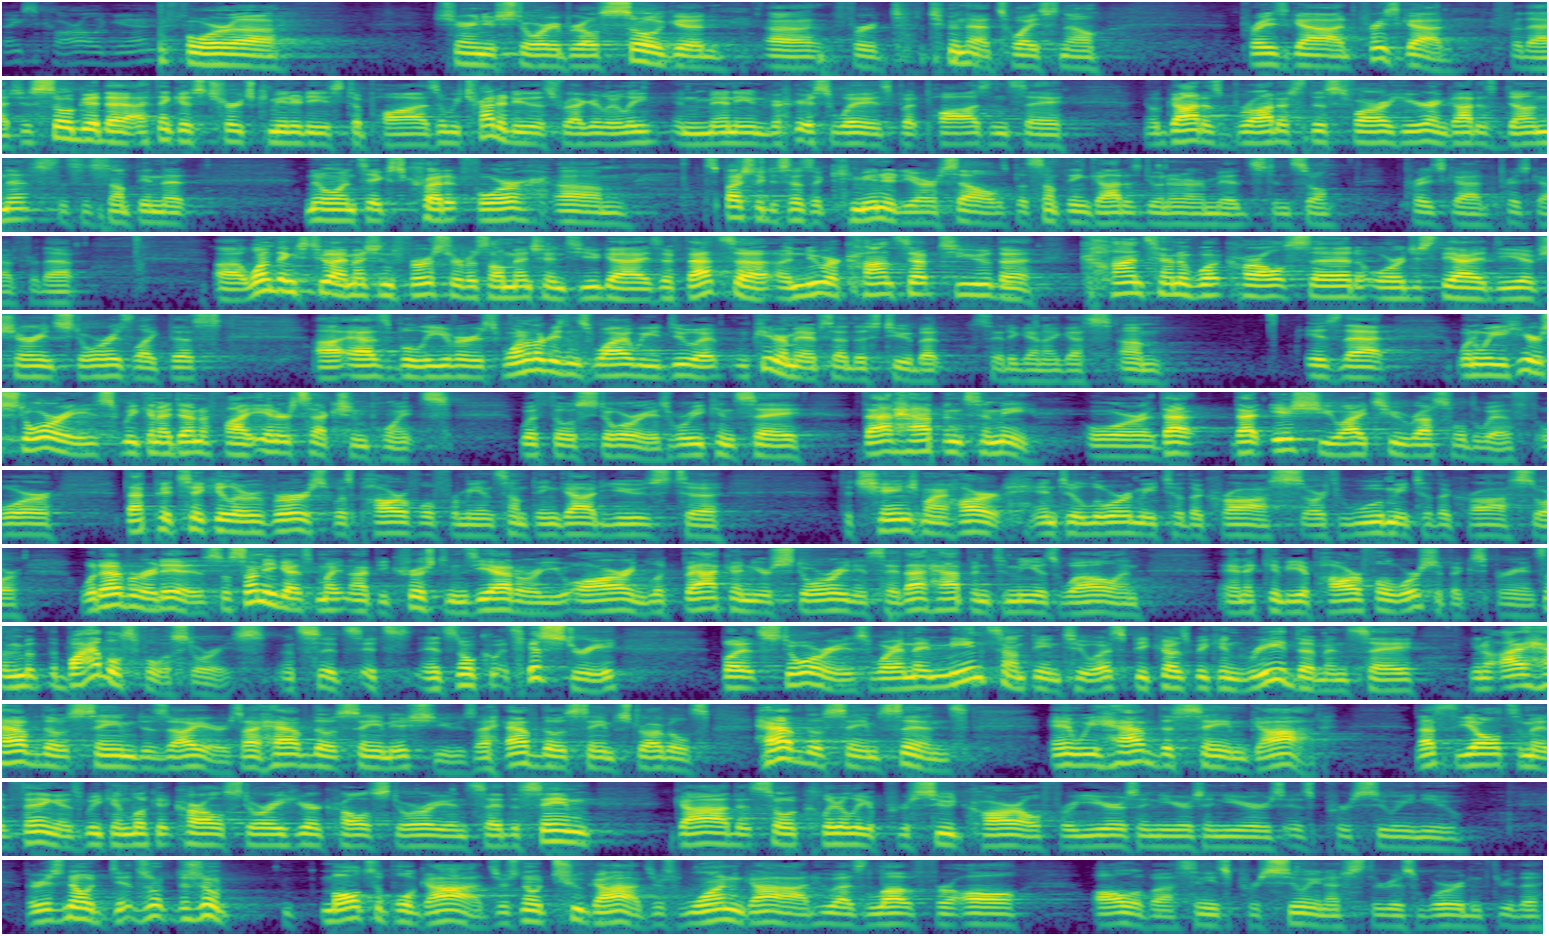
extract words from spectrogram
Thanks, Carl, again for uh, sharing your story, bro. So good uh, for t- doing that twice now. Praise God. Praise God for that. Just so good, to, I think, as church communities to pause. And we try to do this regularly in many and various ways, but pause and say, you know, God has brought us this far here, and God has done this. This is something that no one takes credit for, um, especially just as a community ourselves, but something God is doing in our midst. And so, praise God. Praise God for that. Uh, one of the things, too, I mentioned first service, I'll mention to you guys. If that's a, a, newer concept to you, the content of what Carl said, or just the idea of sharing stories like this uh, as believers, one of the reasons why we do it, and Peter may have said this too, but I'll say it again, I guess, um, is that when we hear stories, we can identify intersection points with those stories, where we can say, that happened to me, or that, that issue I too wrestled with, or that particular verse was powerful for me and something God used to to change my heart and to lure me to the cross or to woo me to the cross or whatever it is. So some of you guys might not be Christians yet, or you are, and look back on your story and say, that happened to me as well. And, and it can be a powerful worship experience. And the Bible's full of stories. It's, it's, it's, it's, no, it's history, but it's stories where, and they mean something to us because we can read them and say, you know, I have those same desires. I have those same issues. I have those same struggles, have those same sins, and we have the same God. That's the ultimate thing is we can look at Carl's story, hear Carl's story, and say the same God that so clearly pursued Carl for years and years and years is pursuing you. There is no, there's no, there's no multiple gods. There's no two gods. There's one God who has love for all, all of us, and he's pursuing us through his word and through the,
